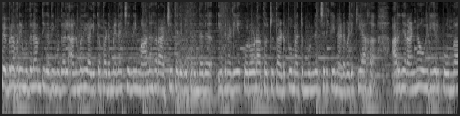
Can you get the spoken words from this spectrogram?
பிப்ரவரி முதலாம் தேதி முதல் அனுமதி அளிக்கப்படும் என சென்னை மாநகராட்சி தெரிவித்திருந்தது. இதனிடையே கொரோனா தொற்று தடுப்பு மற்றும் முன்னெச்சரிக்கை நடவடிக்கையாக அறிஞர் அண்ணா உயிரியல் பூங்கா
